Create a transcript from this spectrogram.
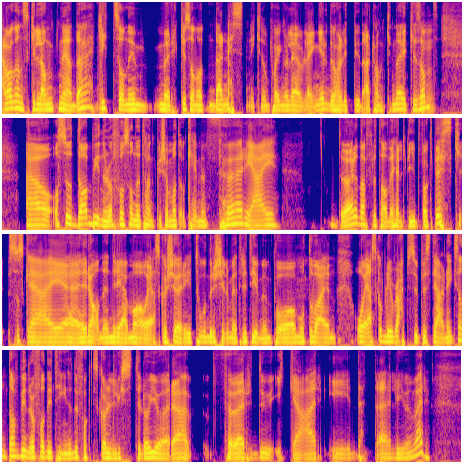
Jeg var ganske langt nede, litt sånn i mørket, sånn at det er nesten ikke noe poeng å leve lenger, du har litt de der tankene, ikke sant? Eh, og så da begynner du å få sånne tanker som at ok, men før jeg dør, da, for å ta det helt dit, faktisk, så skal jeg eh, rane en Rema, og jeg skal kjøre i 200 km i timen på motorveien, og jeg skal bli rap-superstjerne. ikke sant? Da begynner du å få de tingene du faktisk har lyst til å gjøre før du ikke er i dette livet mer.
